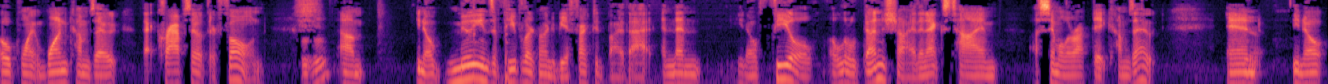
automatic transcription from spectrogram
8.0.1 comes out that craps out their phone, Mhm. um, you know, millions of people are going to be affected by that, and then you know, feel a little gun shy the next time a similar update comes out. And Yeah. you know,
